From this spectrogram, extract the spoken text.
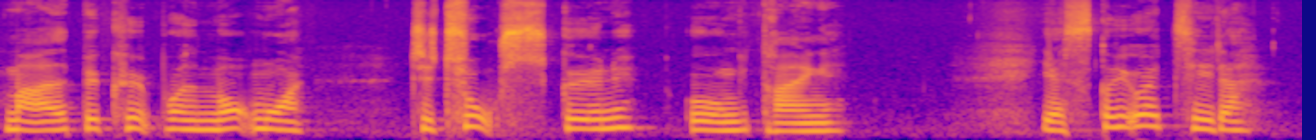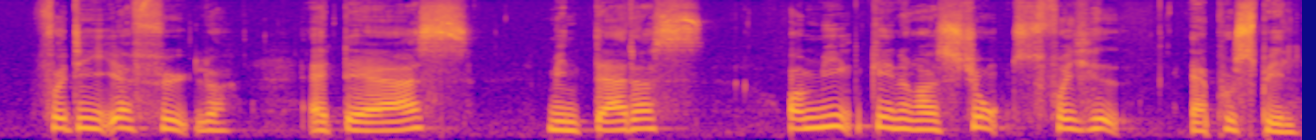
meget bekymret mormor til to skønne unge drenge. Jeg skriver til dig, fordi jeg føler, at deres, min datters og min generations frihed er på spil.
